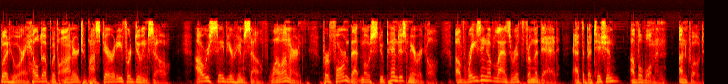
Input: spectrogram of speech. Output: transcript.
but who are held up with honor to posterity for doing so. Our Savior himself, while on earth, performed that most stupendous miracle of raising of Lazarus from the dead at the petition of a woman. Unquote.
